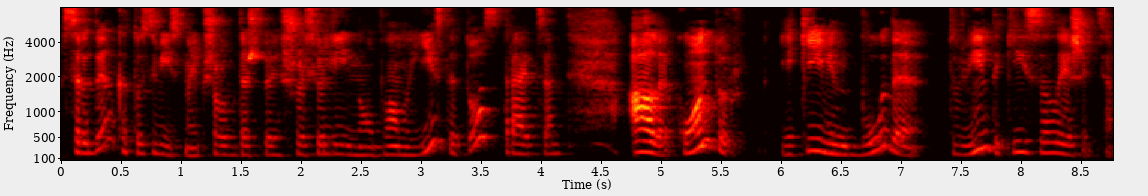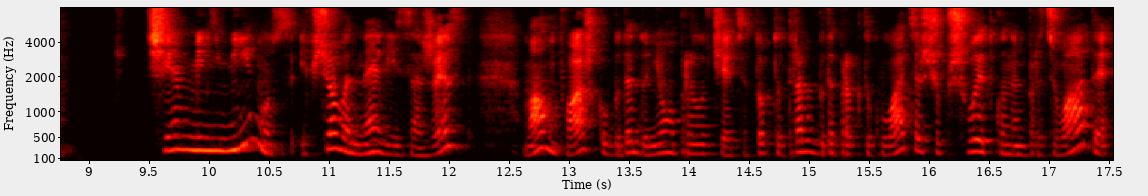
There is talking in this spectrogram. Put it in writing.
Серединка, то звісно, якщо ви будете щось олійного плану їсти, то стреться. Але контур, який він буде, то він такий залишиться. Чим міні-мінус, якщо ви не візажист, вам важко буде до нього прилучитися. Тобто треба буде практикуватися, щоб швидко ним працювати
